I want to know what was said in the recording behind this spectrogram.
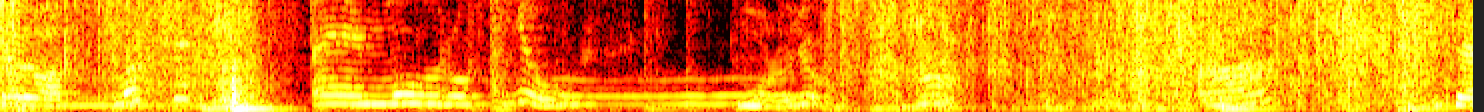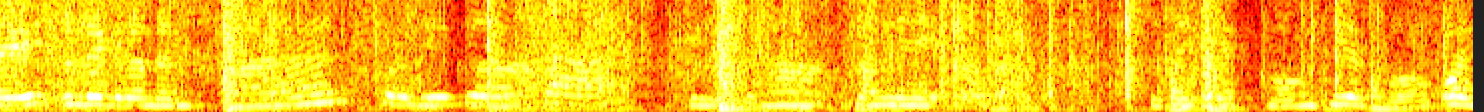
karot måste, eh, morotjuice. morotjuice Jaha. Ja. okej då lägger jag den här Får vi Lika veta? จะได้เก็บของเทียบของ โอ้ย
